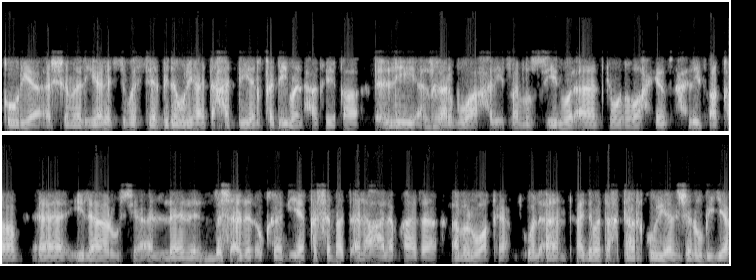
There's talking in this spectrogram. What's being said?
كوريا الشمالية التي تمثل بدورها تحديا قديما حقيقة. للغرب وحليفا للصين والآن كما نلاحظ حليف أقرب آه، إلى روسيا. المسألة الأوكرانية قسمت العالم. هذا أمر واقع. والآن عندما تختار كوريا الجنوبية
